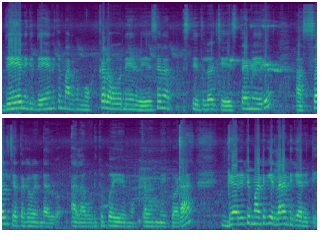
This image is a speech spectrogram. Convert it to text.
దేనికి దేనికి మనకు ముక్కలు నేను వేసిన స్థితిలో చేస్తే మీరు అస్సలు చితకవండి. అదిగో అలా ఉడికిపోయే ముక్కలన్నీ కూడా. గరిటి మటుకు ఇలాంటి గరిటి.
